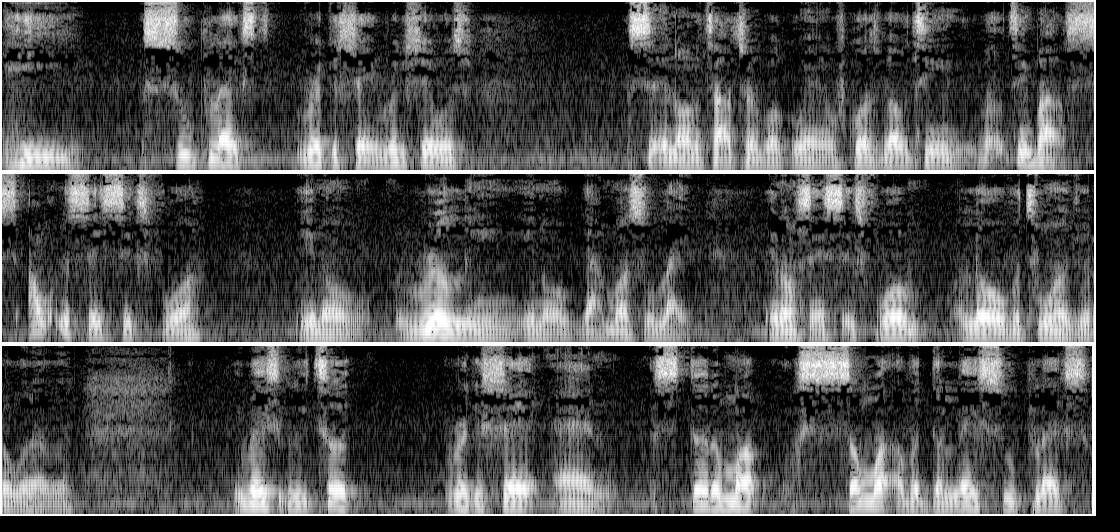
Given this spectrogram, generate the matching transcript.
he suplexed Ricochet. Ricochet was sitting on the top turnbuckle, and of course, Velveteen, Velveteen about I want to say six four, you know, real lean, you know, got muscle like, you know, what I'm saying six four, a little over two hundred or whatever. He basically took Ricochet and stood him up somewhat of a delay suplex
